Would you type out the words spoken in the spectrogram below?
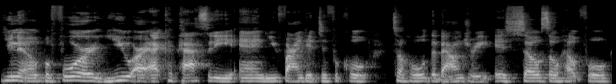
you know, before you are at capacity and you find it difficult to hold the boundary is so, so helpful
